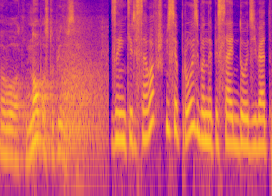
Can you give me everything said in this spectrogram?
вот, но поступили все. Заинтересовавшимся просьба написать до 9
